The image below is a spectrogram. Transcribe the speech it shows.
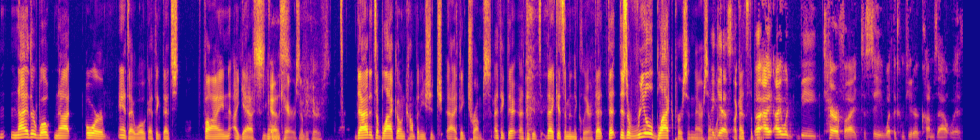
n- neither woke, not or anti woke. I think that's fine. I guess no one cares Nobody cares. that it's a black owned company should I think trumps. I think there I think it's that gets them in the clear. That that there's a real black person there I somewhere. guess. That's the point. I, I would be terrified to see what the computer comes out with,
